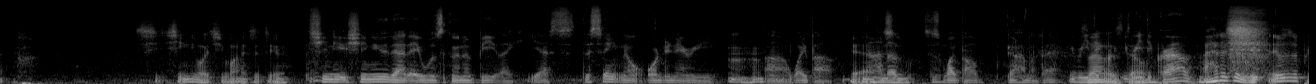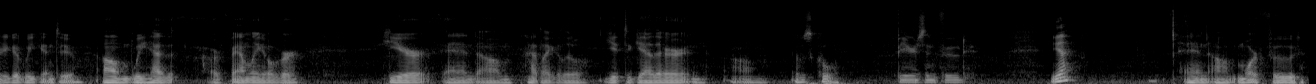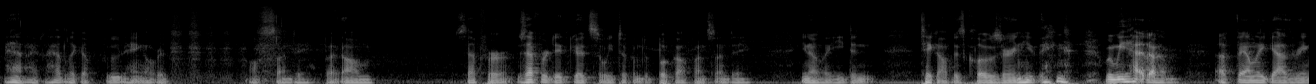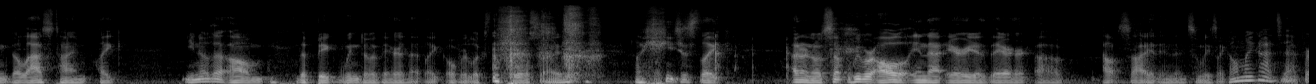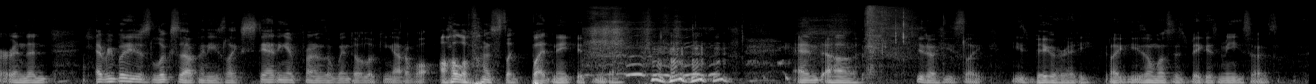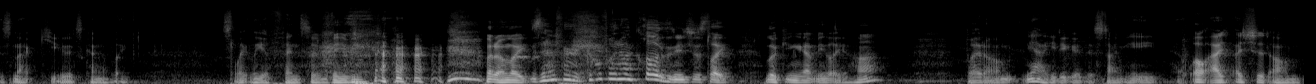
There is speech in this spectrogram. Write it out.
She she knew what she wanted to do. She knew she knew that it was gonna be like, yes, this ain't no ordinary Mm-hmm. uh, wipeout. Yeah. No, I This is, know. this is wipeout behind my back. You read, So the, you read the crowd. I had a good. Week. It was a pretty good weekend too. Um, we had our family over here and um, had like a little get together, and um, it was cool. Beers and food. Yeah. And um, more food. Man, I've had like a food hangover all Sunday. But um, Zephyr Zephyr did good, so we took him to book off on Sunday. You know, like he didn't take off his clothes or anything. when we had um, a family gathering the last time, like you know the um the big window there that like overlooks the poolside. like he just like I don't know. Some we were all in that area there. Uh, outside and then somebody's like oh my god zephyr and then everybody just looks up and he's like standing in front of the window looking out of all, all of us like butt naked you know and uh you know he's like he's big already like he's almost as big as me so it's it's not cute it's kind of like slightly offensive maybe but i'm like zephyr go put on clothes and he's just like looking at me like huh but um yeah he did good this time he well i i should um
